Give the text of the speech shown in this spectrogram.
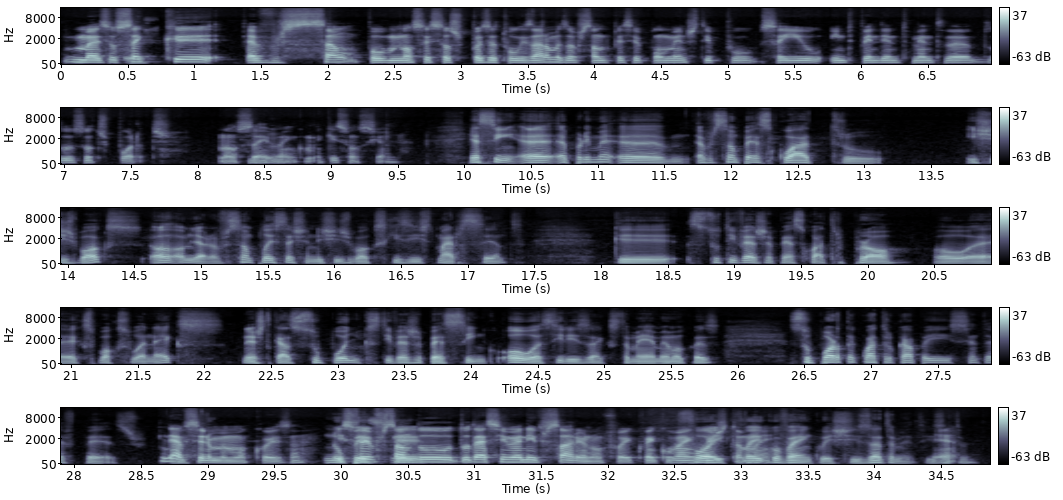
Mas eu sei que a versão, não sei se eles depois atualizaram, mas a versão do PC pelo menos tipo, saiu independentemente da- dos outros portes. Não sei Uhum. bem como é que isso funciona. É assim, a, a, prime- a- a versão PS4 e Xbox, ou, ou melhor, a versão PlayStation e Xbox que existe mais recente, que se tu tiveres a PS4 Pro ou a Xbox One X, neste caso suponho que se tiveres a PS5 ou a Series X também é a mesma coisa, suporta 4K e 60 FPS. Deve ser a mesma coisa. No Isso foi a PC versão do, do décimo aniversário, não foi? Que vem com o Foi, Vanquish que também. veio com o Vanquish, exatamente. Exatamente.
